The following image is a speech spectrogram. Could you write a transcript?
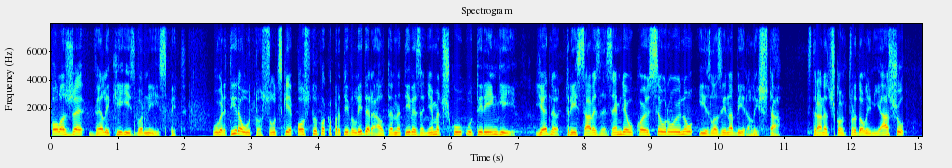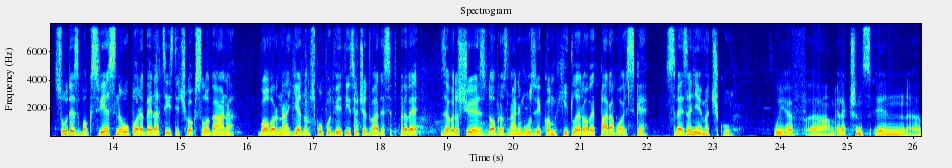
polaže veliki izborni ispit. Uvertira u to sudski je postupak protiv lidera alternative za Njemačku u Tiringiji, jedne od tri savezne zemlje u kojoj se u rujnu izlazi na birališta. Stranačkom tvrdolinijašu sude zbog svjesne uporebe nacističkog slogana. Govor na jednom skupu 2021. završio je s dobro znanim uzvikom Hitlerove paravojske. Sve za Njemačku. We have um, elections in uh,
